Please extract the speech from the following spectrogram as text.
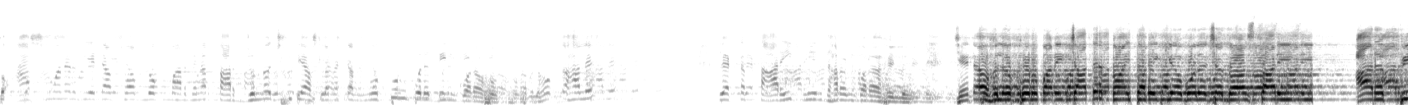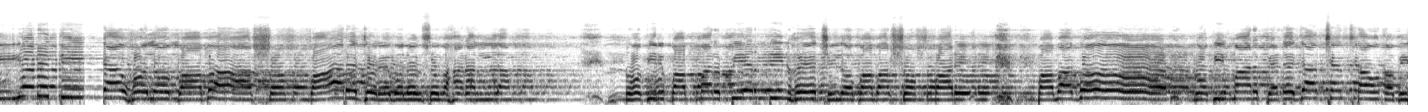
তো আসমানের বিয়েটা সব লোক মারবে না, তার জন্য ছুটে আসলাম, একটা নতুন করে দিন করা হোক। হোক তাহলে। তো একটা তারিখ নির্ধারণ করা যেটা হলো কোরবানি চাঁদের নয় তারিখ কেউ বলেছে, দশ তারিখ। আর বিয়ের দিনটা হলো বাবা সোমবার, জোরে বলুন সুবহান আল্লাহ নবীর বাপমার বিয়ের দিন হয়েছিল বাবা সোমবারে। বাবা গো, নবী মার পেটে যাচ্ছেন তাও নবী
